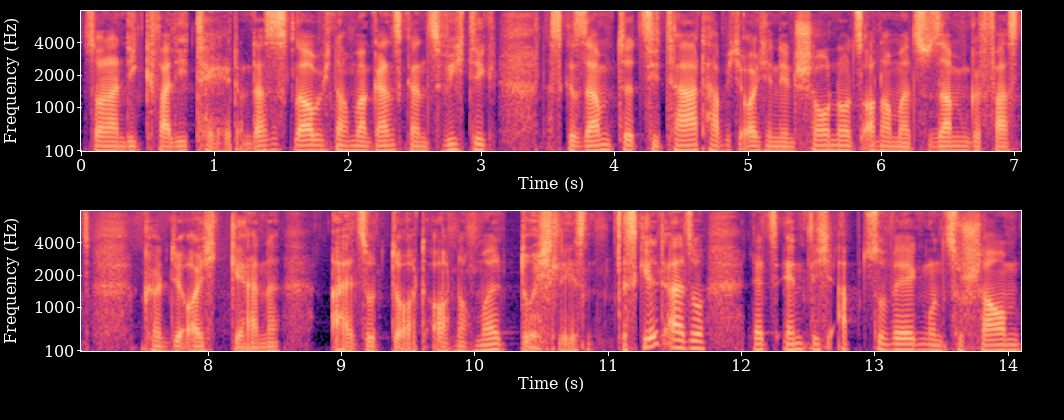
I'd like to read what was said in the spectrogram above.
sondern die Qualität. Und das ist, glaube ich, nochmal ganz, ganz wichtig. Das gesamte Zitat habe ich euch in den Show Notes auch nochmal zusammengefasst. Könnt ihr euch gerne also dort auch nochmal durchlesen. Es gilt also letztendlich abzuwägen und zu schauen,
